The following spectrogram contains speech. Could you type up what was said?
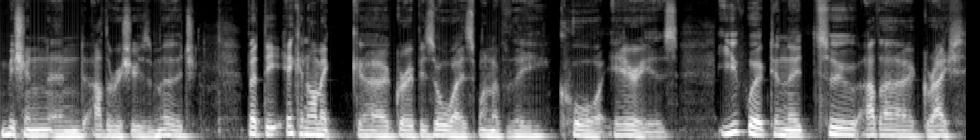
mission, and other issues emerge. But the economic uh, group is always one of the core areas. You've worked in the two other great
